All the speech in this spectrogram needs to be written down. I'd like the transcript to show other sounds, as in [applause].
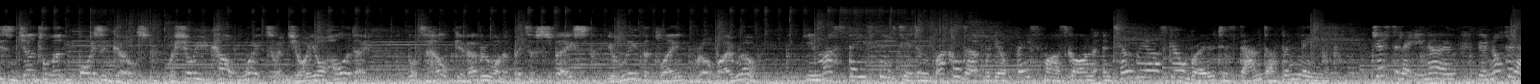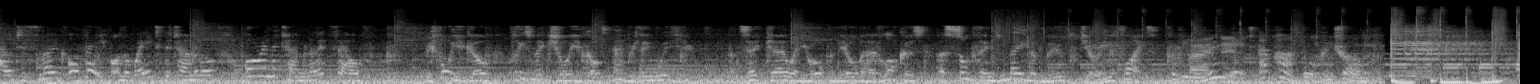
gentlemen, boys and girls, we're sure you can't wait to enjoy your holiday. But to help give everyone a bit of space, you'll leave the plane row by row. You must stay seated and buckled up with your face mask on until we ask your row to stand up and leave. Just to let you know, you're not allowed to smoke or vape on the way to the terminal or in the terminal itself. Before you go, please make sure you've got everything with you. And take care when you open the overhead lockers, as some things may have moved during the flight. Will you remove it at passport control? you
